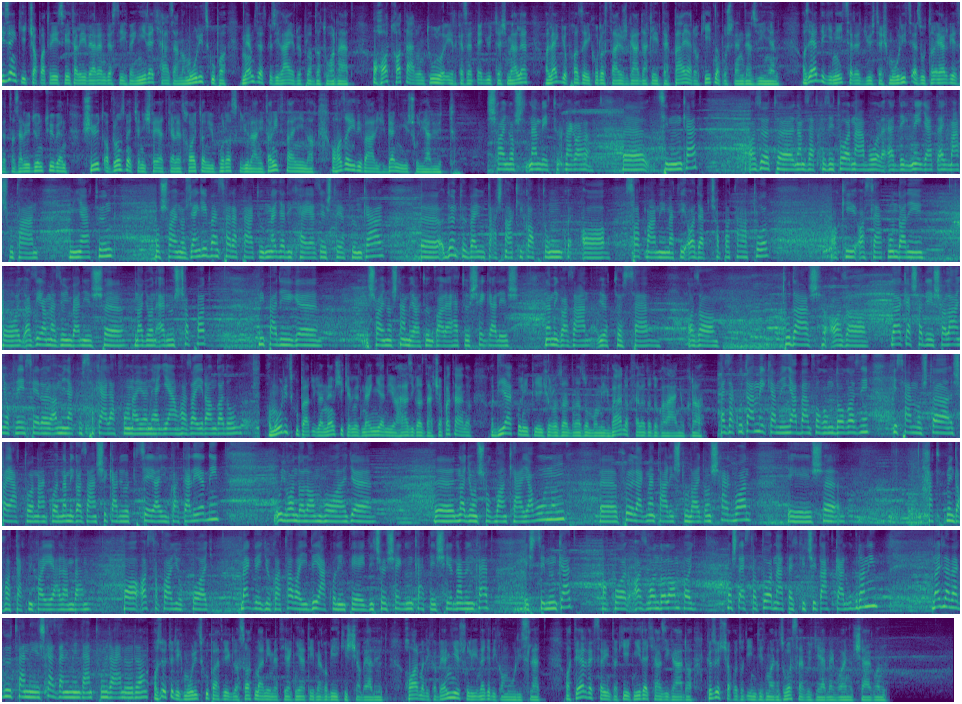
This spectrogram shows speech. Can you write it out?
12 csapat részvételével rendezték meg Nyíregyházán a Múric Kupa nemzetközi lányröplabda tornát. A hat határon túlról érkezett együttes mellett a legjobb hazai korosztályos gárdák léptek pályára a kétnapos rendezvényen. Az eddigi négyszeres győztes Múric ezúttal elvérzett az elődöntőben, sőt a bronzmeccsen is fejet kellett hajtaniuk Moraszki Gyuláni tanítványainak a hazai rivális Bemnyírsuli előtt. Sajnos nem védtük meg a címünket. Az öt nemzetközi tornából eddig négyet egymás után mi nyertünk. Most sajnos gyengében szerepeltünk, negyedik helyezést értünk el. Döntőbe jutásnál kikaptunk a Szatmár németi adept csapatától, aki azt lehet mondani, hogy az élmezőnyben is nagyon erős csapat, mi pedig sajnos nem éltünk a lehetőséggel, és nem igazán jött össze az a tudás, az a lelkesedés a lányok részéről, aminek össze kellett volna jönni egy ilyen hazai rangadón. A Móricz kupát ugyan nem sikerült megnyerni a házigazdák csapatának, a diákolimpiai sorozatban azonban még várnak feladatok a lányokra. Ezek után még keményebben fogunk dolgozni, hiszen most a saját tornánkon nem igazán sikerült céljainkat elérni. Úgy gondolom, hogy nagyon sokban kell javulnunk, főleg mentális tulajdonságban, és hát mind a hat technikai ellenben. Ha azt akarjuk, hogy megvédjük a tavalyi diákolimpiai dicsőségünket és hírnevünket és címünket, akkor azt gondolom, hogy most ezt a tornát egy kicsit át kell ugrani, nagy levegőt venni és kezdeni mindent újra előről. Az ötödik Móricz kupát végül a szatmár németiek nyerték meg a Békis Csaba előtt. Harmadik a Bemnyírsuli, negyedik a Móricz lett. A tervek szerint a két nyíregyházi gárda közös csapatot indít majd az országos gyermekbajnokságon.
